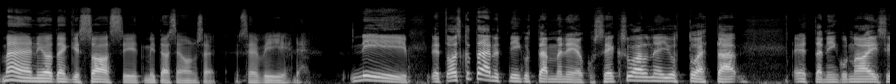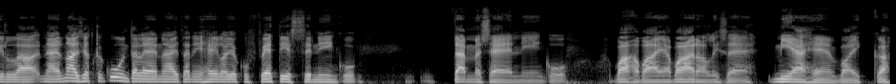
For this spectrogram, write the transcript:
mä en jotenkin saa siitä, mitä se on se, se viihde. Niin, että olisiko tämä nyt niinku tämmöinen joku seksuaalinen juttu, että, että niinku naisilla, näillä naisilla, jotka kuuntelee näitä, niin heillä on joku fetissi niinku tämmöiseen niin kuin vahvaan ja vaaralliseen mieheen vaikka.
